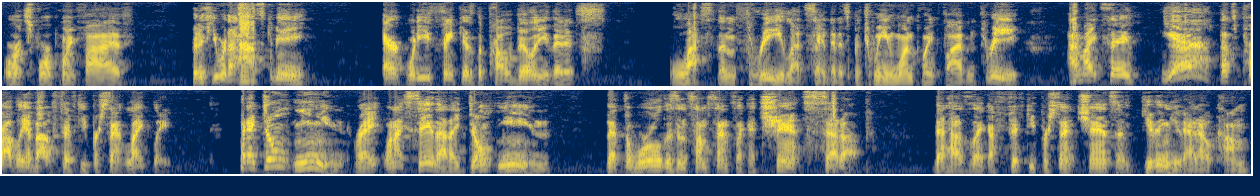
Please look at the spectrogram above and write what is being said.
or it's 4.5. But if you were to ask me, Eric, what do you think is the probability that it's less than three, let's say, that it's between 1.5 and three, I might say, yeah, that's probably about 50% likely. But I don't mean, right? When I say that, I don't mean that the world is in some sense like a chance setup that has like a 50% chance of giving me that outcome.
